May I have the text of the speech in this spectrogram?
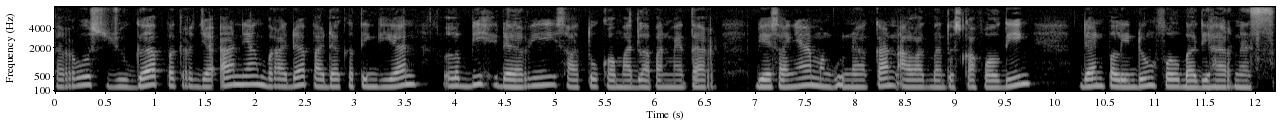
Terus juga pekerjaan yang berada pada ketinggian lebih dari 1,8 meter. Biasanya menggunakan alat bantu scaffolding dan pelindung full body harness.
